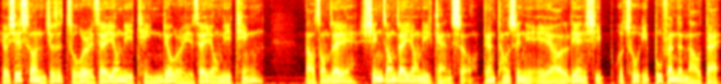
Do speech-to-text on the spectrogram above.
有些时候，你就是左耳在用力听，右耳也在用力听，脑中在、心中在用力感受，但同时你也要练习拨出一部分的脑袋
